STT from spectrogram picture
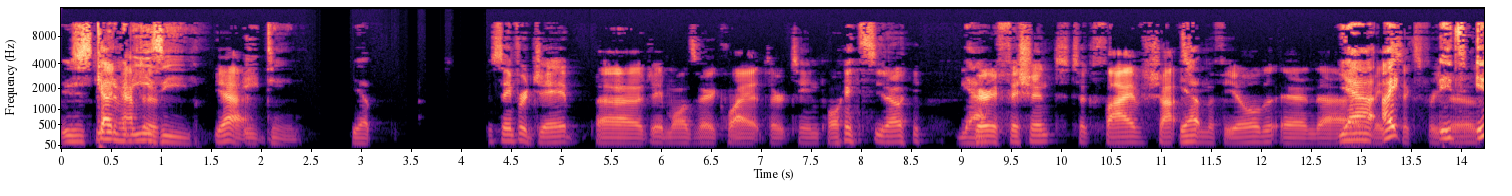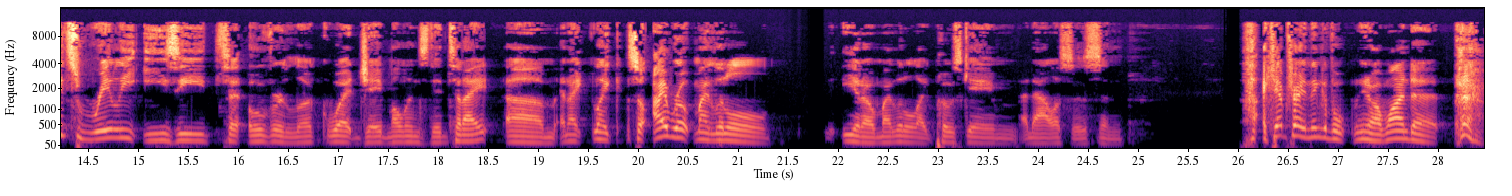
It was kind of an have to- easy yeah. 18. Yep. Same for Jabe. Uh, Jabe Mullins very quiet, thirteen points. You know, Yeah. very efficient. Took five shots Yep. from the field and uh, Yeah, made I- it's throws. it's really easy to overlook what Jabe Mullins did tonight. Um, and I like so I wrote my little, you know, my little like post game analysis, and I kept trying to think of a, you know, I wanted to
